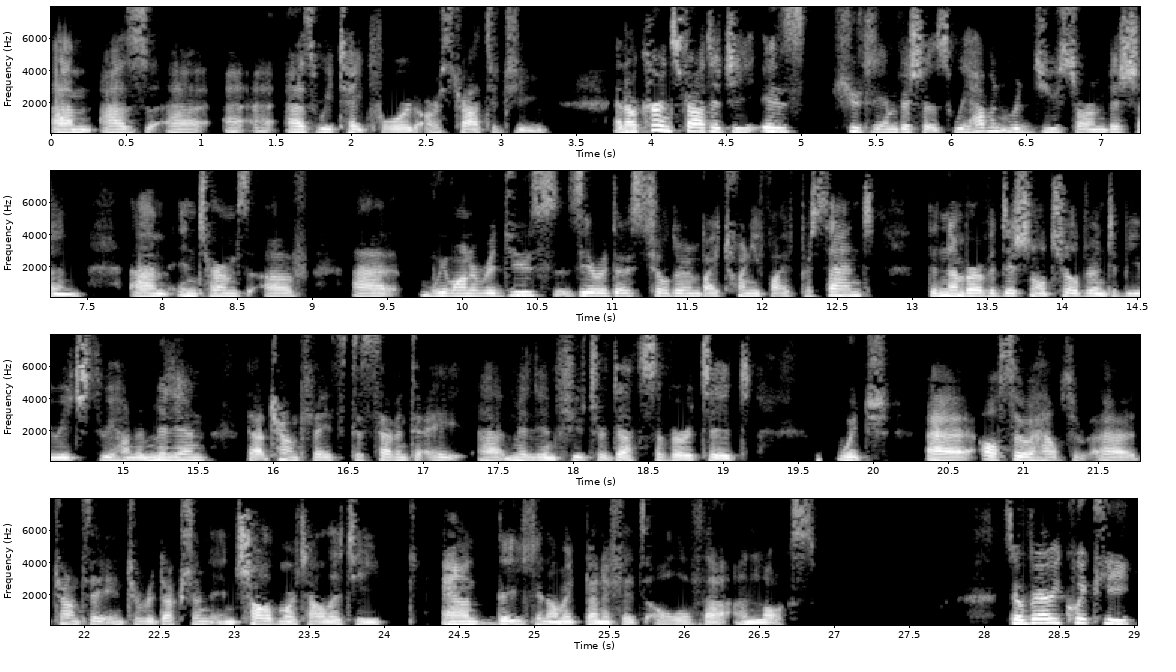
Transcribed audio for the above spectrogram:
um, as, uh, as we take forward our strategy. And our current strategy is hugely ambitious. We haven't reduced our ambition um, in terms of uh, we want to reduce zero dose children by 25% the number of additional children to be reached 300 million. That translates to seven to eight uh, million future deaths averted, which uh, also helps uh, translate into reduction in child mortality and the economic benefits all of that unlocks. So very quickly,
